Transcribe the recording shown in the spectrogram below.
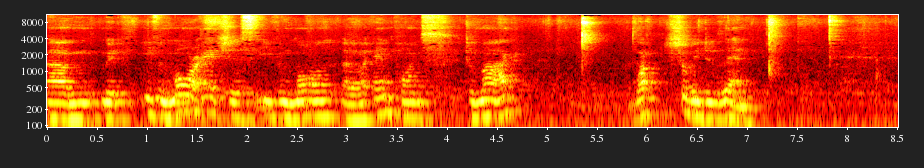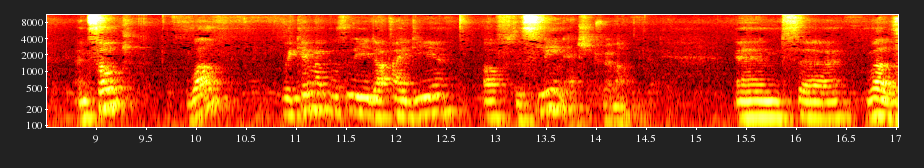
um, with even more edges, even more uh, endpoints to mark, what should we do then? And so, well, we came up with the, idea of the Slean edge trimmer. And, uh, well,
